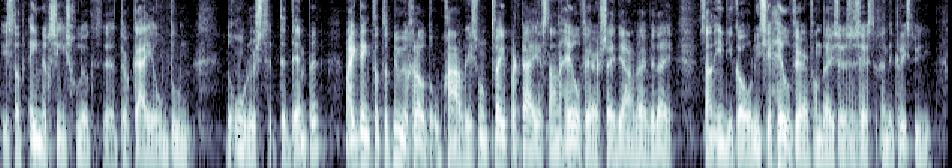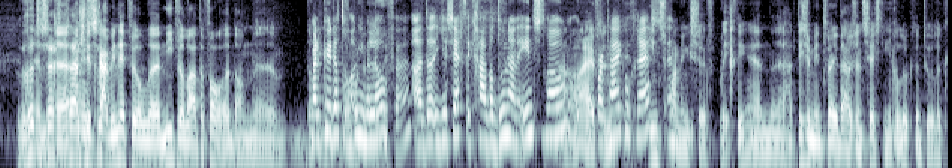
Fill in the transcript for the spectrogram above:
is dat enigszins gelukt, Turkije, om toen de onrust te dempen. Maar ik denk dat het nu een grote opgave is. Want twee partijen staan heel ver, CDA en VVD, staan in die coalitie heel ver van D66 en de ChristenUnie. Rutte en, zegt, uh, als je het kabinet wil, uh, niet wil laten vallen, dan, uh, dan... Maar dan kun je dat toch ook niet beloven? Uh, je zegt, ik ga wat doen aan de instroom nou, op het partijcongres. een inspanningsverplichting. En het is hem in 2016 gelukt natuurlijk,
